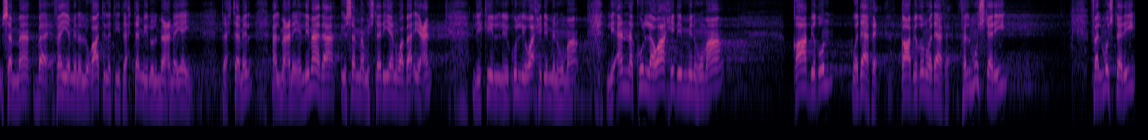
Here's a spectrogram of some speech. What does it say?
يسمى بائع. فهي من اللغات التي تحتمل المعنيين. تحتمل المعنيين. لماذا يسمى مشتريا وبائعا؟ لكل, واحد منهما. لأن كل واحد منهما قابض ودافع. قابض ودافع. فالمشتري فالمشتري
